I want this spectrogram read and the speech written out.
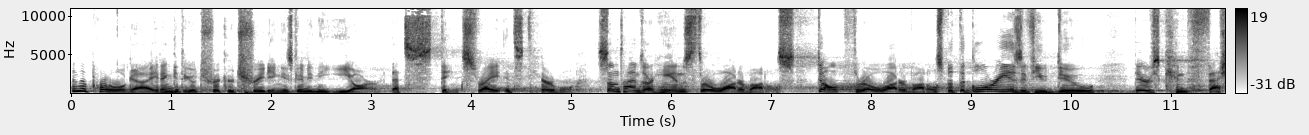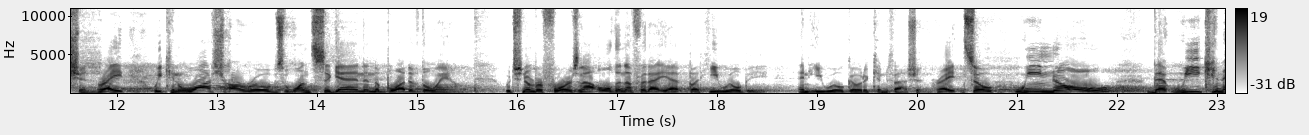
And the poor little guy, he didn't get to go trick or treating. He's going to be in the ER. That stinks, right? It's terrible. Sometimes our hands throw water bottles. Don't throw water bottles. But the glory is if you do, there's confession, right? We can wash our robes once again in the blood of the Lamb, which number four is not old enough for that yet, but he will be. And he will go to confession, right? So we know that we can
